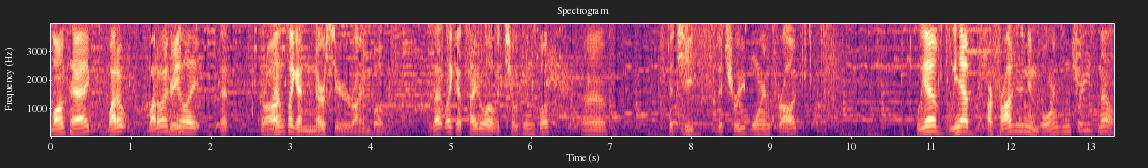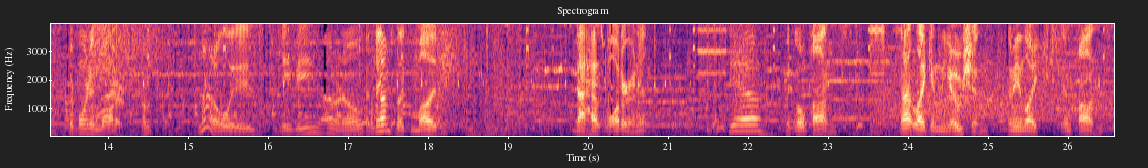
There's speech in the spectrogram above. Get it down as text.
Long tag. why do why do I Tree? feel like that? That Frog? sounds like a nursery rhyme book. Is that like a title of a children's book? Uh, The tree, the Treeborn Frog. We have we have Are frogs even born in trees? No, they're born in water. not always maybe I don't know. Sometimes like mud. That has water in it, Yeah. like little ponds. Not like in the ocean. I mean, like in ponds.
